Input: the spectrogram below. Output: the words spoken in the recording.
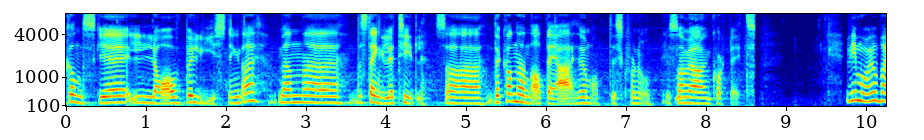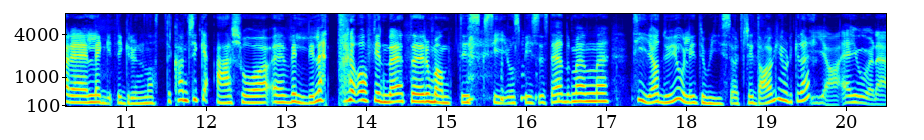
ganske lav belysning der, men eh, det stenger litt tidlig. Så det kan hende at det er romantisk for noen, hvis man vil ha en kort date. Vi må jo bare legge til grunn at det kanskje ikke er så eh, veldig lett å finne et romantisk SIO-spisested. Men eh, Tia, du gjorde litt research i dag, gjorde du ikke det? Ja, jeg gjorde det.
